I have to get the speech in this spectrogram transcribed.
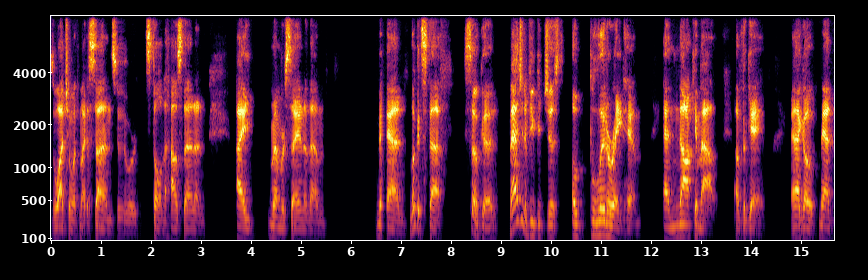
was watching with my sons who were still in the house then, and I remember saying to them, man, look at Steph. So good. Imagine if you could just obliterate him and knock him out of the game. And I go, man,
